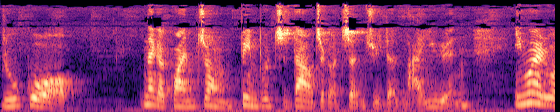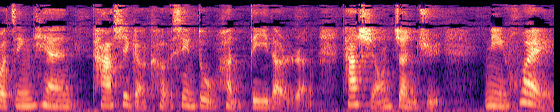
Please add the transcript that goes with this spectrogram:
如果那个观众并不知道这个证据的来源，因为如果今天他是一个可信度很低的人，他使用证据，你会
